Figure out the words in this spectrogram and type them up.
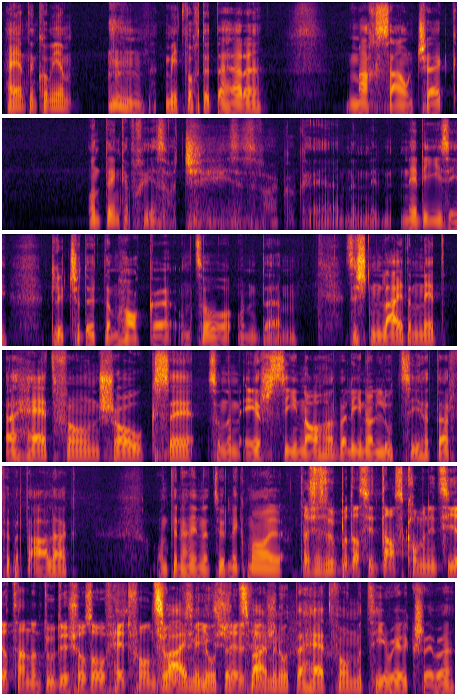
Hey, und dann komme ich am Mittwoch dort her, mache Soundcheck und denke einfach wie so, Jesus, fuck, okay, nicht, nicht easy. Die Leute schon dort am Hocken und so und ähm, es ist dann leider nicht eine Headphone-Show gesehen, sondern erst sie nachher, weil ich noch Luzi hat über die Anlage. Und dann habe ich natürlich mal Das ist ja super, dass sie das kommuniziert haben und du dir schon so auf Headphones zwei Minuten, zwei hast. Minuten Headphone-Material geschrieben,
